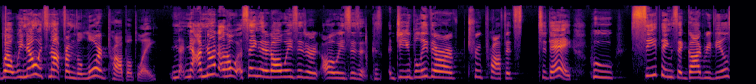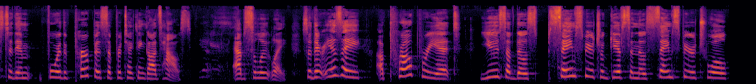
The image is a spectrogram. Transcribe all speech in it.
Well, we know it's not from the Lord, probably. I'm not saying that it always is or it always isn't. Because do you believe there are true prophets today who see things that God reveals to them for the purpose of protecting God's house? Yes. Absolutely. So there is a appropriate use of those same spiritual gifts and those same spiritual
